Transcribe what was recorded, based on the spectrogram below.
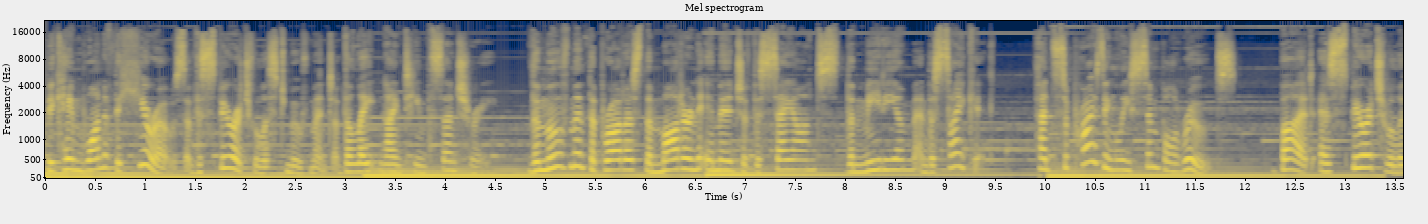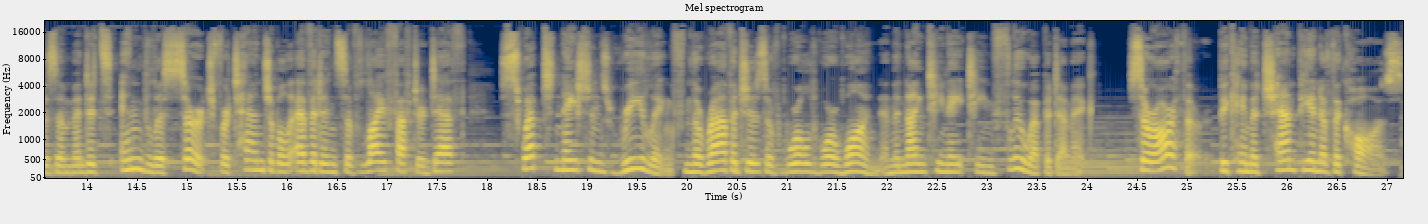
became one of the heroes of the spiritualist movement of the late 19th century. The movement that brought us the modern image of the seance, the medium, and the psychic had surprisingly simple roots. But as spiritualism and its endless search for tangible evidence of life after death swept nations reeling from the ravages of World War I and the 1918 flu epidemic, Sir Arthur became a champion of the cause,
